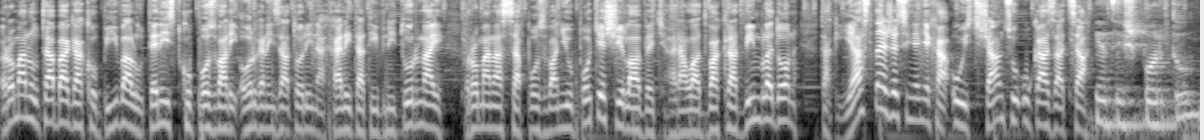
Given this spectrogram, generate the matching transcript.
Romanu Tabak ako bývalú tenistku pozvali organizátori na charitatívny turnaj. Romana sa pozvaniu potešila, veď hrala dvakrát Wimbledon, tak jasné, že si nenechá ujsť šancu ukázať sa. Viacej športu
